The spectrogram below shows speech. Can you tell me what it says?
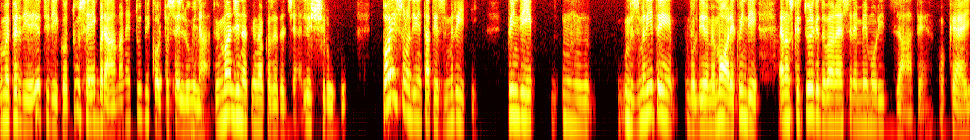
come per dire, io ti dico, tu sei Brahman e tu di colpo sei illuminato. Immaginati una cosa del genere, le Shruti. Poi sono diventate Smriti, quindi mh, mm, Smriti vuol dire memoria, quindi erano scritture che dovevano essere memorizzate, ok?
